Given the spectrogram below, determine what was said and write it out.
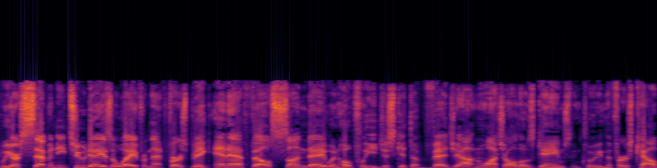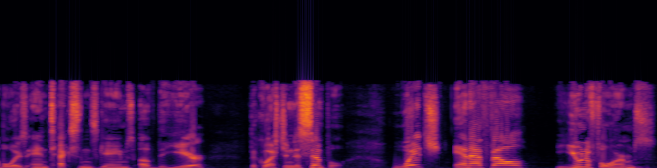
we are 72 days away from that first big NFL Sunday when hopefully you just get to veg out and watch all those games, including the first Cowboys and Texans games of the year. The question is simple Which NFL uniforms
